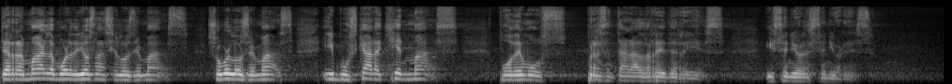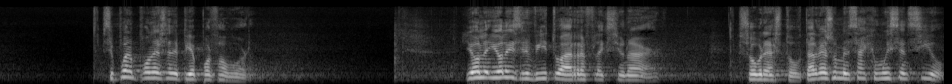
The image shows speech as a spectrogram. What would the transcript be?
derramar el amor de Dios hacia los demás, sobre los demás, y buscar a quien más podemos presentar al Rey de Reyes y Señores, Señores. Si pueden ponerse de pie, por favor. Yo, yo les invito a reflexionar sobre esto. Tal vez un mensaje muy sencillo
